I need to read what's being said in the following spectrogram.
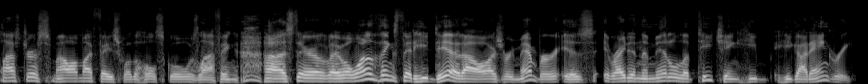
plaster a smile on my face while the whole school was laughing uh. Well, one of the things that he did, I always remember, is right in the middle of teaching, he, he got angry.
